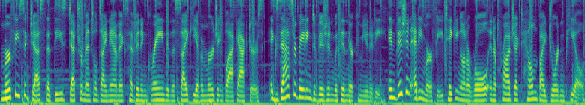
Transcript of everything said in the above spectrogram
Murphy suggests that these detrimental dynamics have been ingrained in the psyche of emerging black actors, exacerbating division within their community. Envision Eddie Murphy taking on a role in a project helmed by Jordan Peele,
